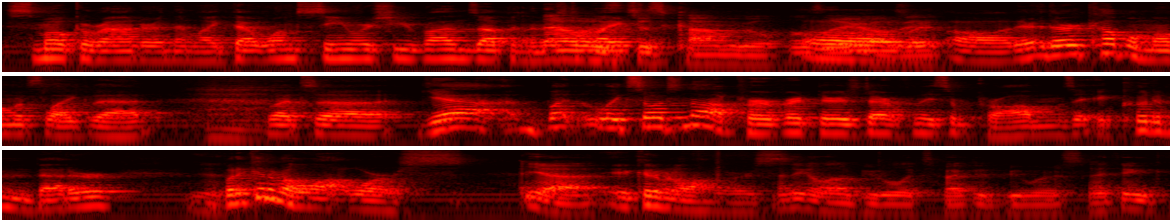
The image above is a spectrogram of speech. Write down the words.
smoke around her. And then like that one scene where she runs up in the mist, That was like, just comical. I was oh, like, I oh, was like, oh, there, there are a couple moments like that. But uh, yeah, but like so, it's not perfect. There's definitely some problems. It, it could have been better, but it could have been a lot worse. yeah, It could have been a lot worse. I think a lot of people expect it to be worse. I think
